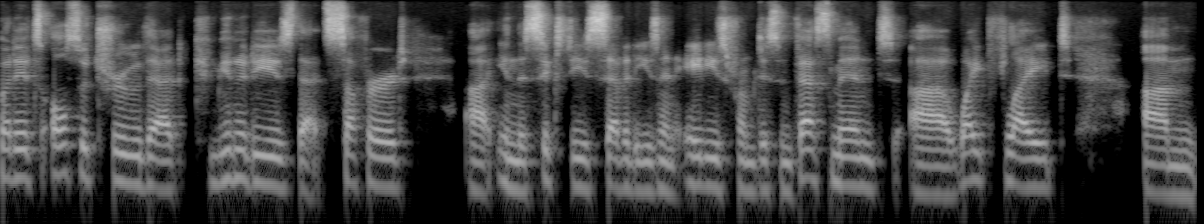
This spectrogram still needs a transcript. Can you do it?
but it's also true that communities that suffered uh, in the 60s, 70s, and 80s from disinvestment, uh, white flight, um,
